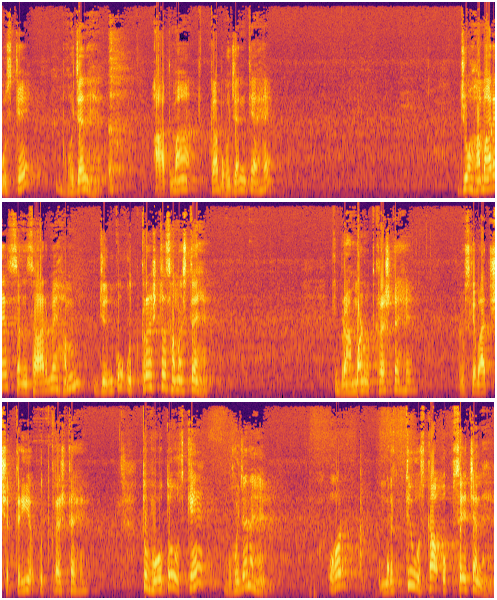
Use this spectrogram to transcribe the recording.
उसके भोजन है। आत्मा का भोजन क्या है? जो हमारे संसार में हम जिनको उत्कृष्ट समझते हैं कि ब्राह्मण उत्कृष्ट है, उसके बाद क्षत्रिय उत्कृष्ट है तो वो तो उसके भोजन हैं। और मृत्यु उसका उपसेचन है।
